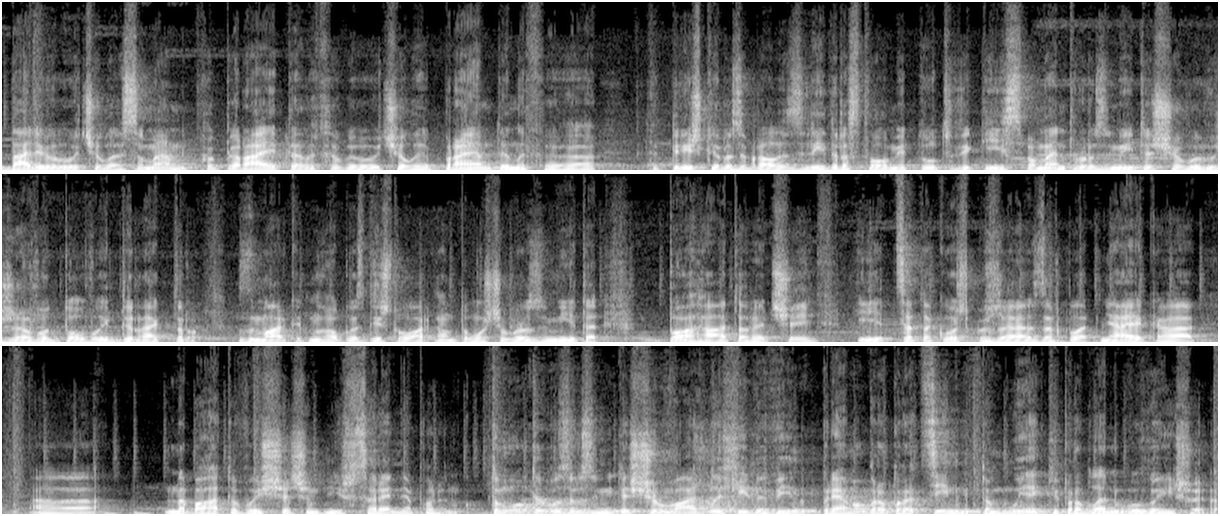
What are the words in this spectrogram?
Далі ви вивчили SMM, копірайтинг, ви вивчили брендинг. Трішки розібрали з лідерством, і тут в якийсь момент ви розумієте, що ви вже готовий директор з маркетингу або з діджитал маркетингу, тому що ви розумієте багато речей. І це також вже зарплатня, яка набагато вище, ніж середня по ринку. Тому треба зрозуміти, що ваш дохід він прямо пропорційний тому, які проблеми ви вирішуєте.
